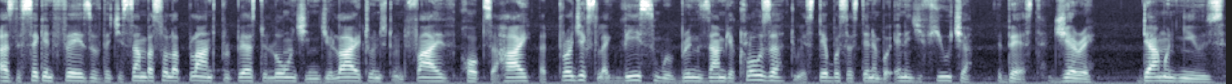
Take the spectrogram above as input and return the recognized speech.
As the second phase of the Chisamba solar plant prepares to launch in July 2025, hopes are high that projects like this will bring Zambia closer to a stable, sustainable energy future. The best, Jerry Diamond News.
